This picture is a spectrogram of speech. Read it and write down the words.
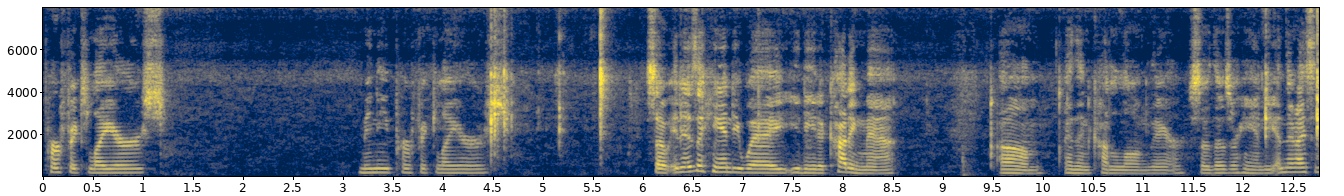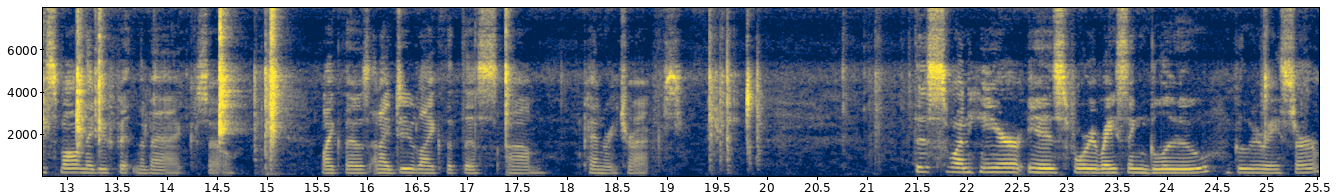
Perfect Layers, Mini Perfect Layers. So it is a handy way. You need a cutting mat um, and then cut along there. So those are handy. And they're nice and small and they do fit in the bag. So like those. And I do like that this um, pen retracts. This one here is for erasing glue, glue eraser.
